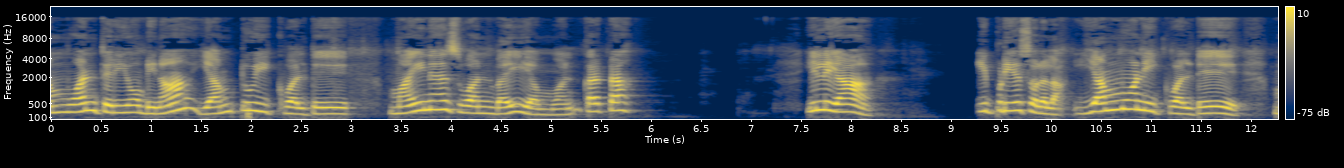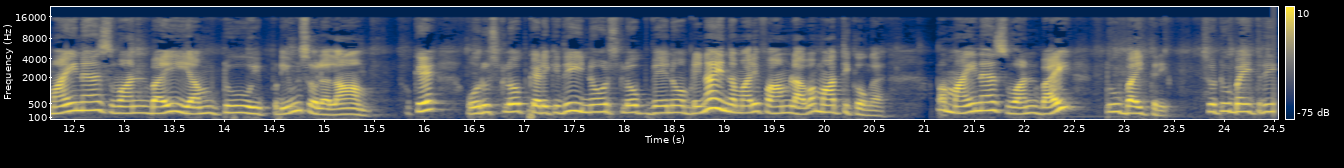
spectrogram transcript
எம் ஒன் தெரியும் அப்படின்னா M two equal to minus one by M one கரெக்டா இல்லையா? இப்படியே சொல்லலாம். M one equal to minus one by M two இப்படியும் சொல்லலாம். ஓகே ஒரு ஸ்லோப் கிடைக்குது இன்னொரு ஸ்லோப் வேணும் அப்படின்னா இந்த மாதிரி ஃபார்முலாவை மாற்றிக்கோங்க அப்போ minus one by two by three so two by three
